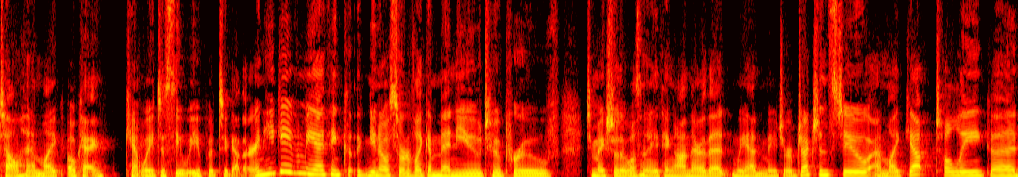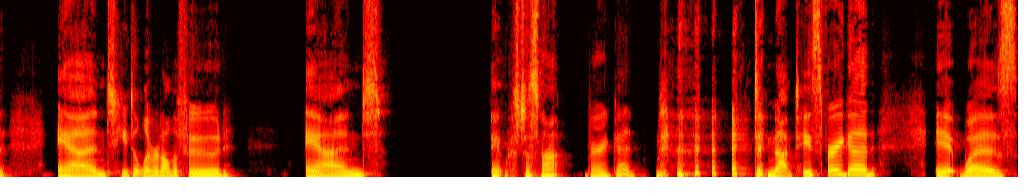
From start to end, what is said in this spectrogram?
tell him, like, okay, can't wait to see what you put together. And he gave me, I think, you know, sort of like a menu to approve to make sure there wasn't anything on there that we had major objections to. I'm like, yep, totally good. And he delivered all the food and it was just not very good. it did not taste very good. It was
